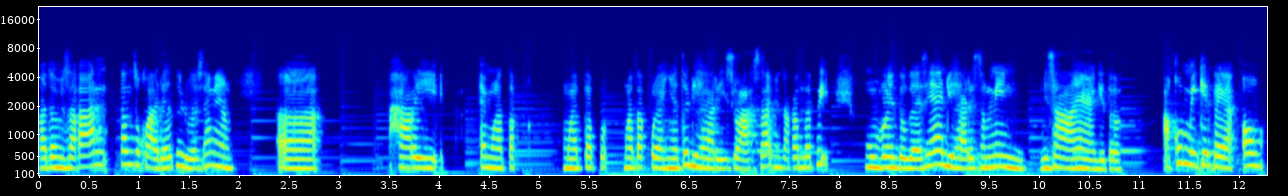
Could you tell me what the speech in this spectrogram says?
Atau misalkan kan suka ada tuh dosen yang eh, hari eh mata mata mata kuliahnya tuh di hari Selasa misalkan tapi ngumpulin tugasnya di hari Senin misalnya gitu. Aku mikir kayak oh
